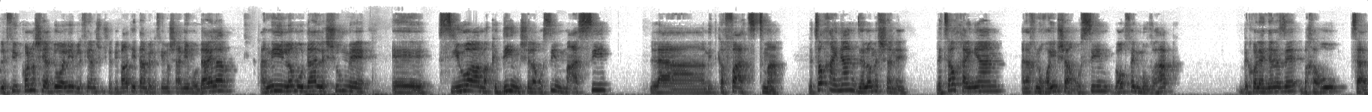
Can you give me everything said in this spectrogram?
לפי כל מה שידוע לי ולפי אנשים שדיברתי איתם ולפי מה שאני מודע אליו, אני לא מודע לשום אה, אה, סיוע מקדים של הרוסים מעשי למתקפה עצמה. לצורך העניין זה לא משנה. לצורך העניין אנחנו רואים שהרוסים באופן מובהק בכל העניין הזה בחרו צד,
